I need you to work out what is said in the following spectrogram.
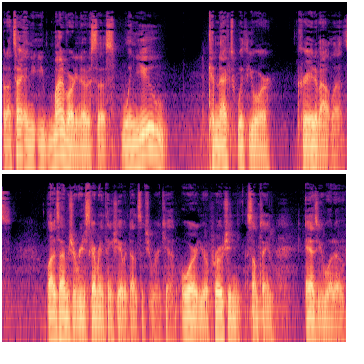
But i'll tell you and you, you might have already noticed this. When you connect with your creative outlets a lot of times you're rediscovering things you haven't done since you were a kid or you're approaching something as you would have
